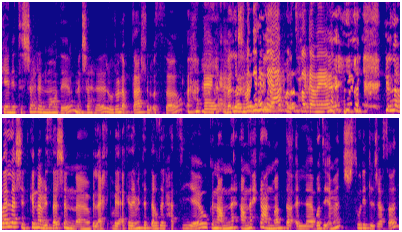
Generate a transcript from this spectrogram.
كانت الشهر الماضي من شهر ورولا بتعرف القصة. إيه. بلش بدي هن يعرفوا القصة كمان. كلنا بلشت كنا ب session بالأخ... باكاديميه التغذية الحدسية وكنا عم نح... عم نحكي عن مبدأ ال body image صورة الجسد.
